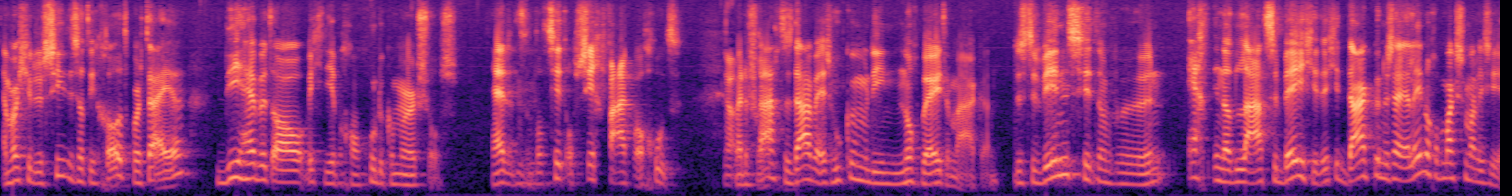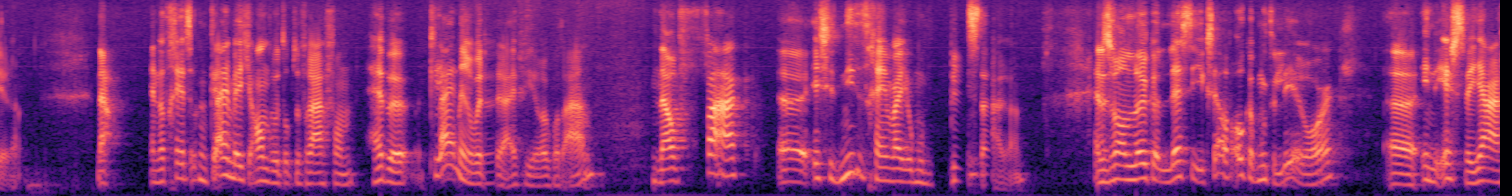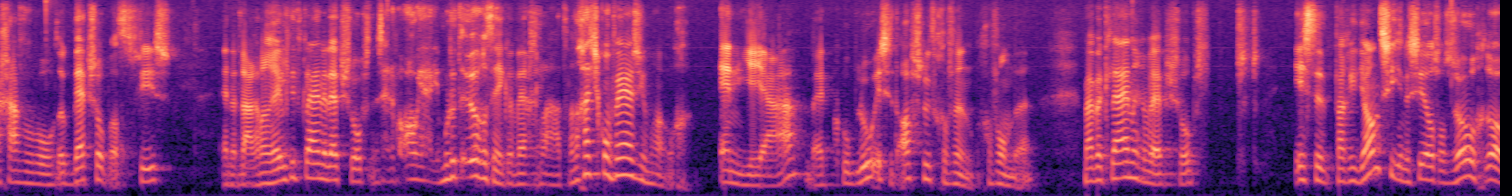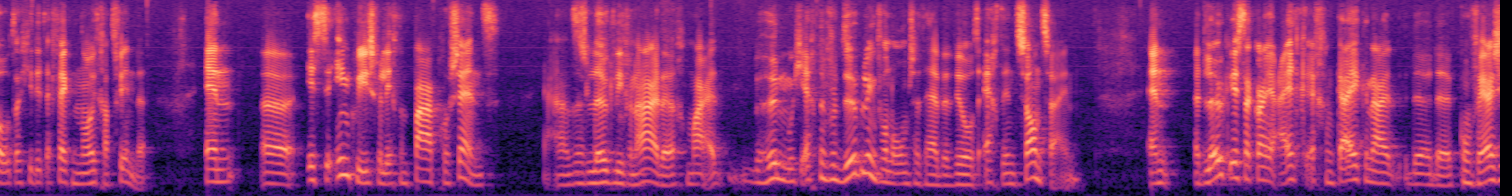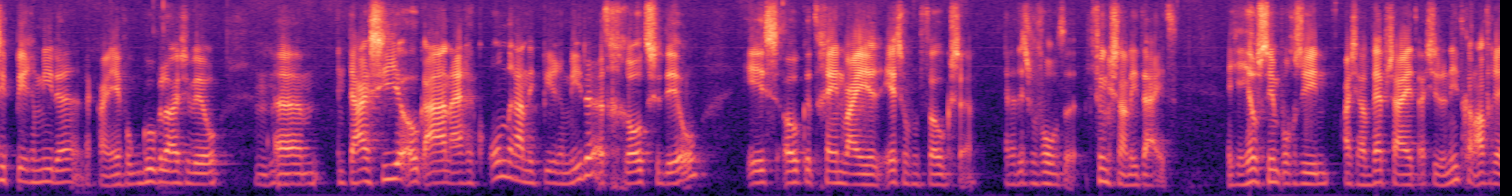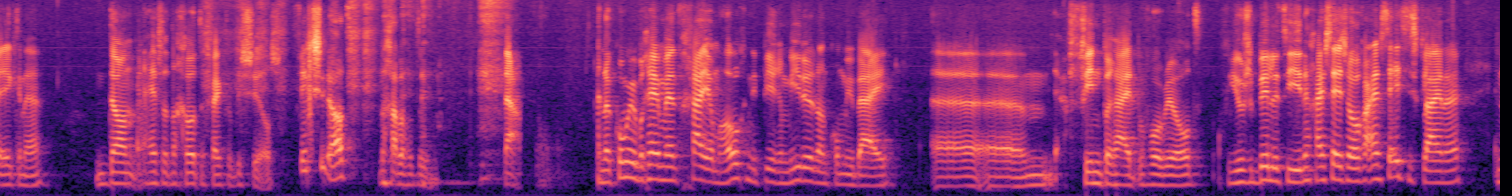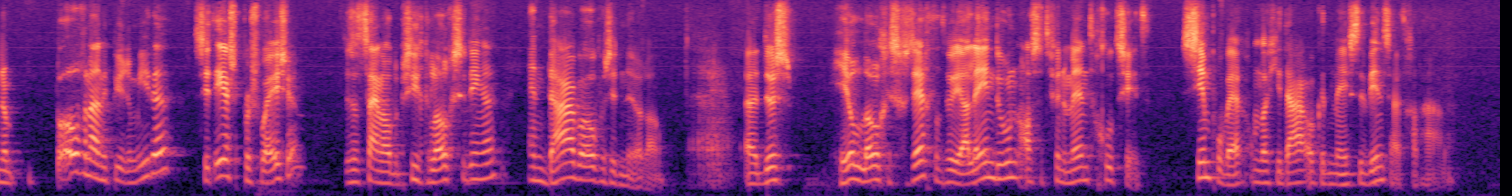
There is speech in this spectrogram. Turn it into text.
En wat je dus ziet is dat die grote partijen, die hebben het al, weet je, die hebben gewoon goede commercials. Hè, dat, mhm. dat zit op zich vaak wel goed. Maar de vraag dus daarbij is, hoe kunnen we die nog beter maken? Dus de winst zit hem voor hun echt in dat laatste beetje. Dat je, daar kunnen zij alleen nog op maximaliseren. Nou, en dat geeft ook een klein beetje antwoord op de vraag van, hebben kleinere bedrijven hier ook wat aan? Nou, vaak uh, is het niet hetgeen waar je op moet staren. En dat is wel een leuke les die ik zelf ook heb moeten leren hoor. Uh, in de eerste twee jaar gaven we bijvoorbeeld ook webshop advies. En dat waren dan relatief kleine webshops. En dan zeiden we, oh ja, je moet het euroteken weglaten, want dan gaat je conversie omhoog. En ja, bij Coolblue is het absoluut gevonden. Maar bij kleinere webshops is de variantie in de sales al zo groot dat je dit effect nooit gaat vinden. En uh, is de increase wellicht een paar procent. Ja, dat is leuk, lief en aardig. Maar bij hun moet je echt een verdubbeling van de omzet hebben, wil het echt interessant zijn. En het leuke is, daar kan je eigenlijk echt gaan kijken naar de, de conversiepyramide. Daar kan je even op googlen als je wil. Mhm. Ehm, en daar zie je ook aan, eigenlijk onderaan die piramide, het grootste deel, is ook hetgeen waar je eerst op moet focussen. En dat is bijvoorbeeld de functionaliteit. Weet je, heel simpel gezien, als jouw website, als je er niet kan afrekenen, dan heeft dat een groot effect op je sales. Fix je dat, dan gaat het wat doen. nou, en dan kom je op een gegeven moment, ga je omhoog in die piramide, dan kom je bij uh, um, ja, vindbaarheid bijvoorbeeld, of usability, dan ga je steeds hoger en steeds iets kleiner. En dan bovenaan die piramide zit eerst persuasion, dus dat zijn al de psychologische dingen, en daarboven zit neuro. Uh, dus heel logisch gezegd, dat wil je alleen doen als het fundament goed zit. Simpelweg omdat je daar ook het meeste winst uit gaat halen.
